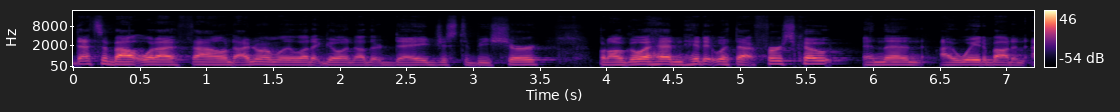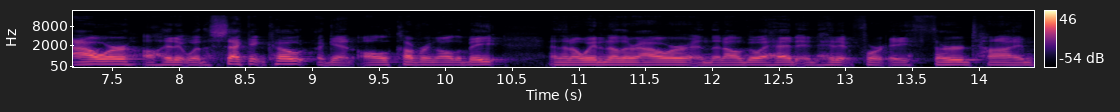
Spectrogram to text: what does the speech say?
That's about what I found. I normally let it go another day just to be sure. But I'll go ahead and hit it with that first coat and then I wait about an hour. I'll hit it with a second coat, again, all covering all the bait. And then I'll wait another hour and then I'll go ahead and hit it for a third time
